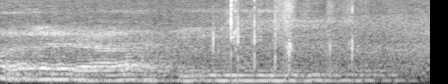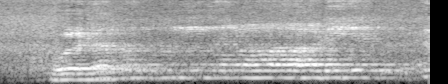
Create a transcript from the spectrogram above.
മലരാക്കി വരവന്നാടിയ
